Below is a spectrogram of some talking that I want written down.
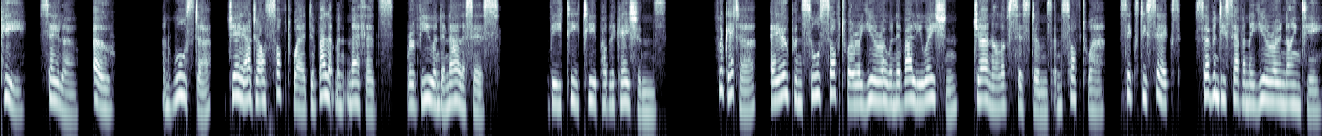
P. Salo, O. And Worcester, J. Agile Software Development Methods, Review and Analysis. VTT Publications. Fuggetta, A. Open Source Software A Euro and Evaluation, Journal of Systems and Software, 66, 77 A Euro 90.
